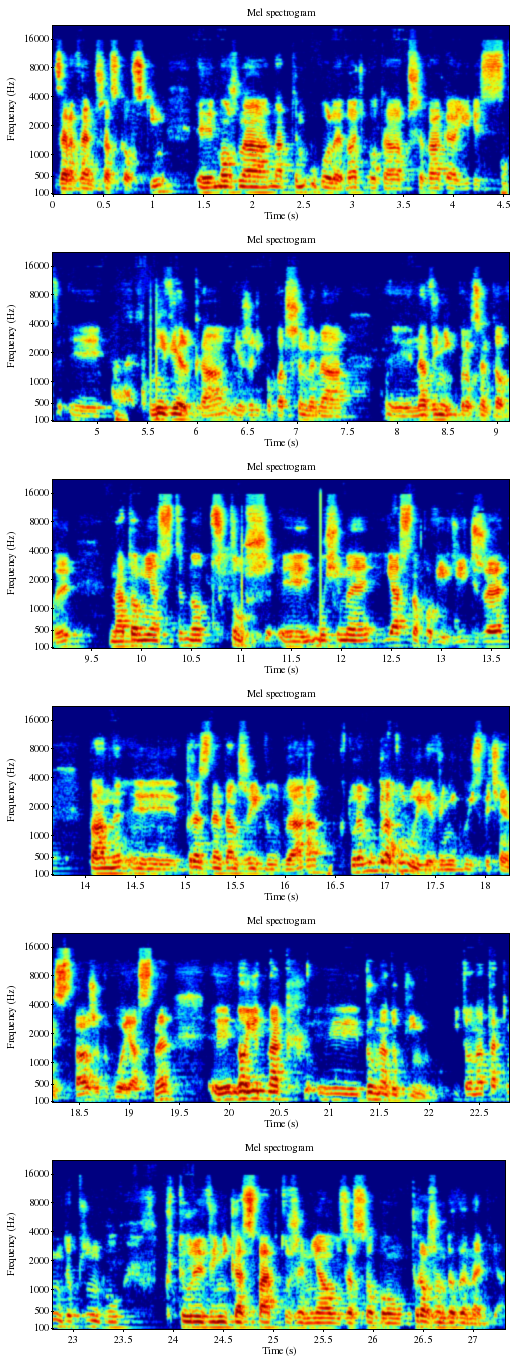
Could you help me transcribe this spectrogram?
za Rafałem Trzaskowskim. Można nad tym ubolewać, bo ta przewaga jest niewielka, jeżeli popatrzymy na, na wynik procentowy. Natomiast, no cóż, y, musimy jasno powiedzieć, że pan y, prezydent Andrzej Duda, któremu gratuluję wyniku i zwycięstwa, żeby było jasne, y, no jednak y, był na dopingu. I to na takim dopingu, który wynika z faktu, że miał za sobą prorządowe media.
